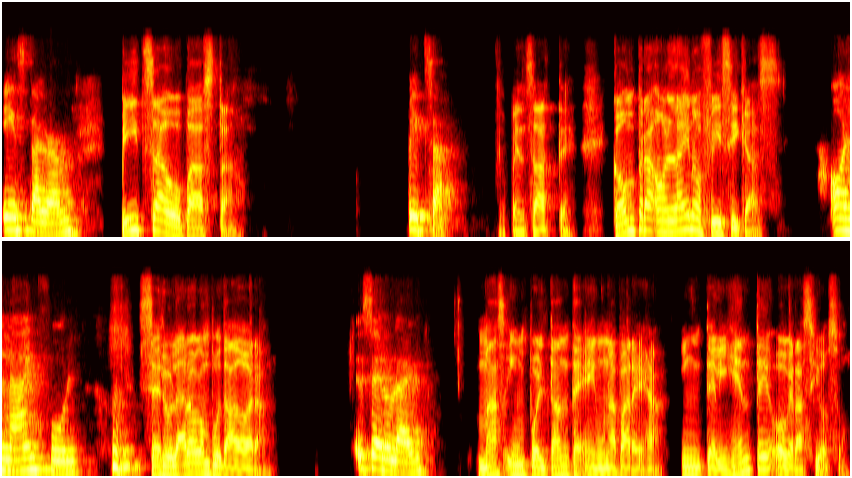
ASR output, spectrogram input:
Instagram. Pizza o pasta. Pizza. Pensaste. ¿Compra online o físicas? Online full. ¿Celular o computadora? Celular. Más importante en una pareja, inteligente o gracioso.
